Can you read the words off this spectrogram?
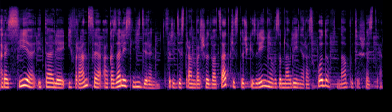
Россия, Италия и Франция оказались лидерами среди стран Большой Двадцатки с точки зрения возобновления расходов на путешествия.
